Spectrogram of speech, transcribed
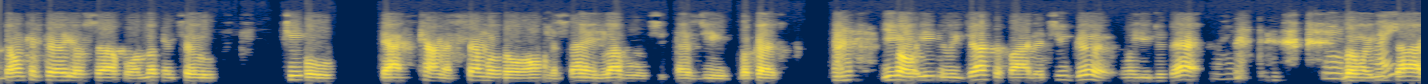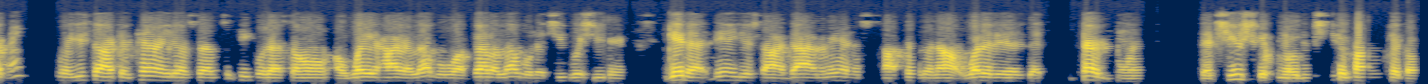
don't compare yourself or look into people that's kind of similar or on the same level as you- because you're gonna easily justify that you good when you do that. Right. But when Mhm. you start right. when you start comparing yourself to people that's on a way higher level or a better level that you wish you could get at, then you start diving in and start figuring out what it is that they're doing that you should know that you can probably pick up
